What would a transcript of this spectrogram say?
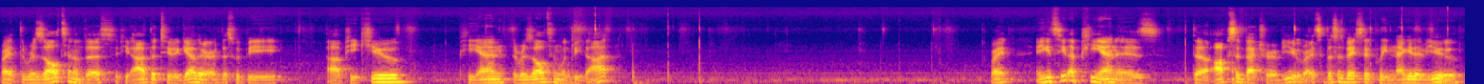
Right, the resultant of this, if you add the two together, this would be uh, PQ, Pn. The resultant would be that. Right? And you can see that Pn is the opposite vector of u, right? So this is basically negative u,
